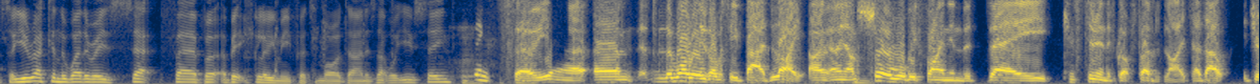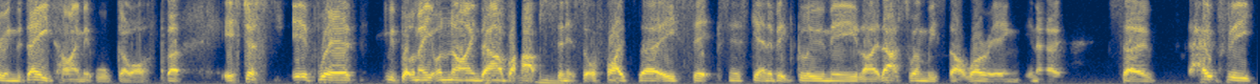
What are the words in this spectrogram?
so you reckon the weather is set fair but a bit gloomy for tomorrow, Dan? Is that what you've seen? Hmm. I think so. Yeah. Um, the worry is obviously bad light. I, I mean, I'm hmm. sure we'll be fine in the day, considering they've got floodlights. I doubt during the daytime it will go off, but it's just if we're we've got them eight or nine down, perhaps, hmm. and it's sort of five thirty, six, and it's getting a bit gloomy. Like that's when we start worrying, you know. So hopefully,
